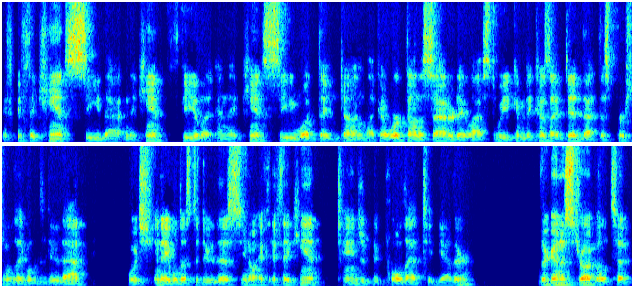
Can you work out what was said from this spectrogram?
If, if they can't see that and they can't feel it and they can't see what they've done, like I worked on a Saturday last week, and because I did that, this person was able to do that, which enabled us to do this. You know, if, if they can't tangibly pull that together, they're going to struggle to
